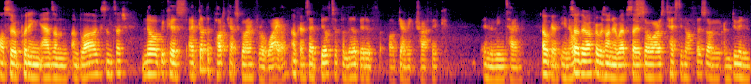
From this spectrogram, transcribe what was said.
also putting ads on, on blogs and such? No, because I'd got the podcast going for a while, Okay. so I'd built up a little bit of organic traffic in the meantime. Okay. You know? So the offer was on your website. So I was testing offers. I'm, I'm doing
